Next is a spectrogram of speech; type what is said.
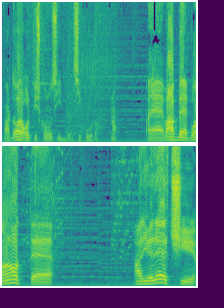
Guarda, ora colpiscono Sid, sicuro. No. Eh, vabbè, buonanotte. Arrivederci.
